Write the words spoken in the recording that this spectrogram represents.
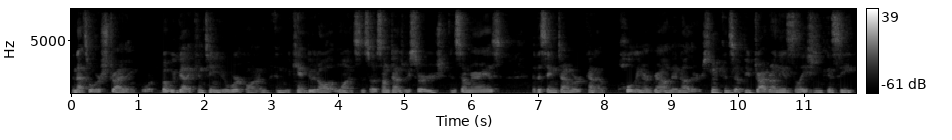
and that's what we're striving for. But we've got to continue to work on them and we can't do it all at once. And so sometimes we surge in some areas. At the same time, we're kind of holding our ground in others. Mhm. And so if you drive around the installation, you can see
